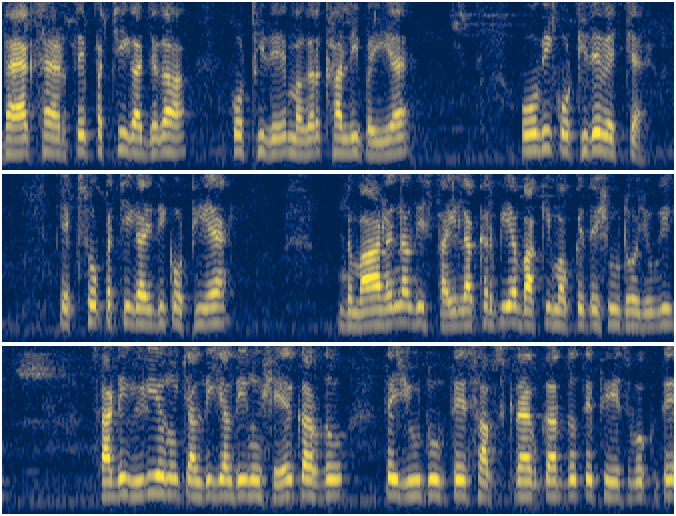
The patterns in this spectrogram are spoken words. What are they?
ਬੈਕ ਸਾਈਡ ਤੇ 25 ਗਜ ਜਗ੍ਹਾ ਕੋਠੀ ਦੇ ਮਗਰ ਖਾਲੀ ਪਈ ਹੈ। ਉਹ ਵੀ ਕੋਠੀ ਦੇ ਵਿੱਚ ਹੈ। 125 ਗਜ ਦੀ ਕੋਠੀ ਹੈ। ਡਿਮਾਂਡ ਇਹਨਾਂ ਦੀ 27 ਲੱਖ ਰੁਪਈਆ, ਬਾਕੀ ਮੌਕੇ ਤੇ ਸ਼ੂਟ ਹੋ ਜੂਗੀ। ਸਾਡੀ ਵੀਡੀਓ ਨੂੰ ਜਲਦੀ ਜਲਦੀ ਨੂੰ ਸ਼ੇਅਰ ਕਰ ਦਿਓ ਤੇ YouTube ਤੇ ਸਬਸਕ੍ਰਾਈਬ ਕਰ ਦਿਓ ਤੇ Facebook ਤੇ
